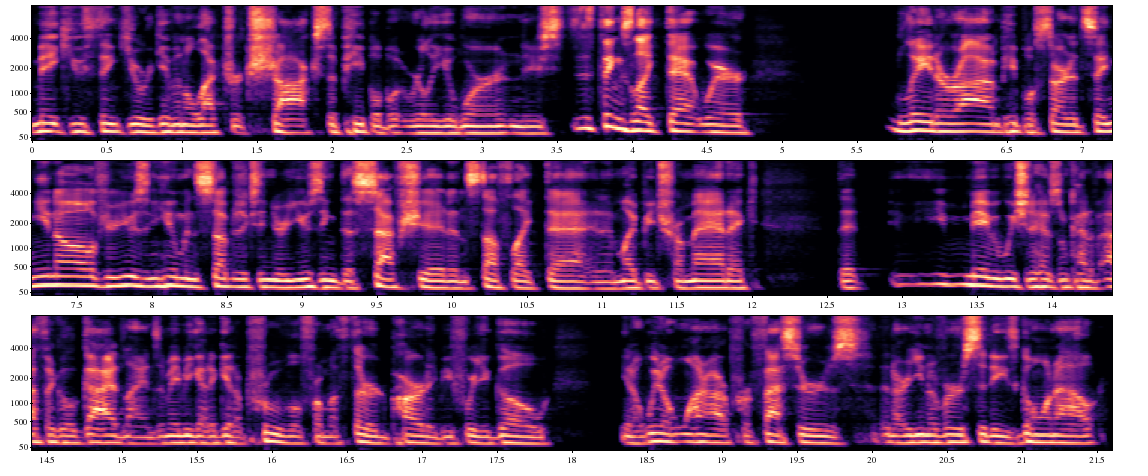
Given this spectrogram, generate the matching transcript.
make you think you were giving electric shocks to people, but really you weren't. And there's things like that where later on people started saying, you know, if you're using human subjects and you're using deception and stuff like that, and it might be traumatic, that maybe we should have some kind of ethical guidelines and maybe you got to get approval from a third party before you go. You know, we don't want our professors at our universities going out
